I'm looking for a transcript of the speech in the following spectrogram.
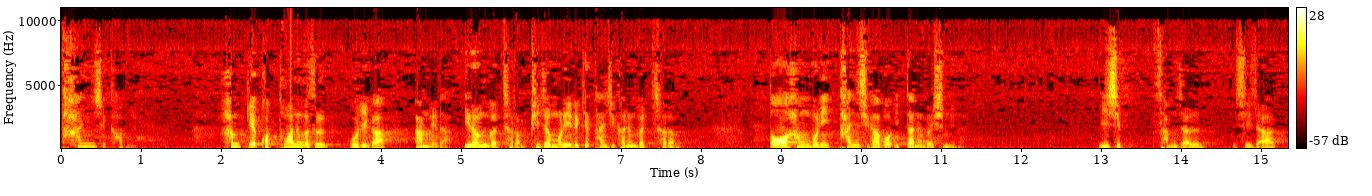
탄식하며 함께 고통하는 것을 우리가 압니다. 이런 것처럼 피조물이 이렇게 탄식하는 것처럼 또 한 분이 탄식하고 있다는 것입니다. 23절 시작.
